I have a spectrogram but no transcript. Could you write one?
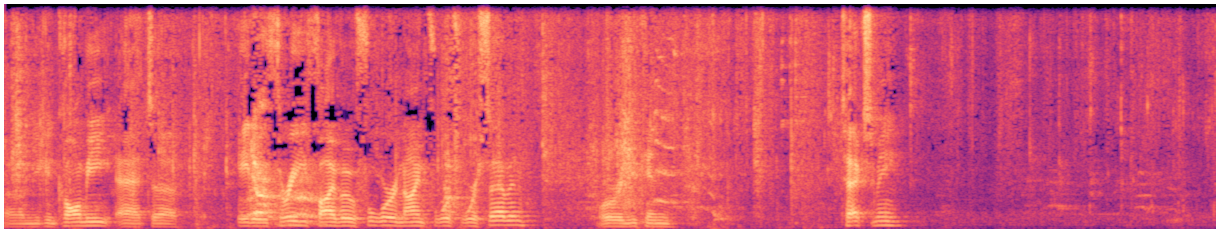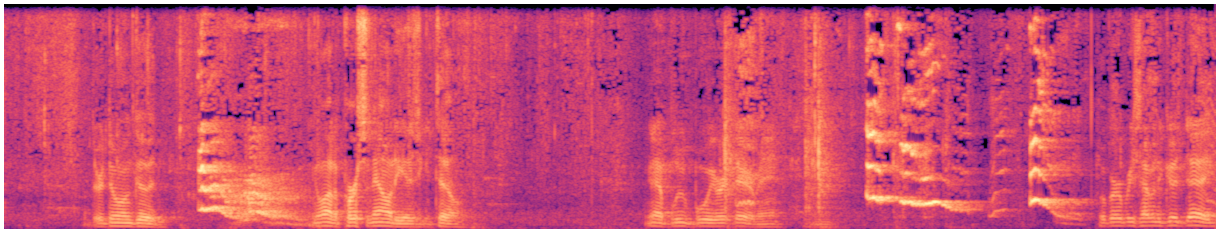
Um, you can call me at 803-504-9447 uh, or you can text me. They're doing good. A lot of personality, as you can tell. Look at that blue boy right there, man. Hope everybody's having a good day.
